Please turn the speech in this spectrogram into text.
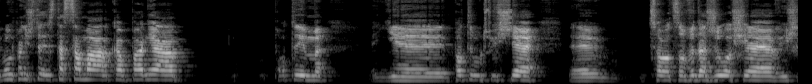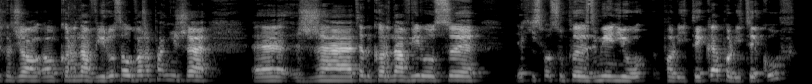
mówi Pani, że to jest ta sama kampania po tym, po tym oczywiście, e, co, co wydarzyło się, jeśli chodzi o, o koronawirus, a uważa Pani, że, e, że ten koronawirus w jakiś sposób zmienił politykę, polityków?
